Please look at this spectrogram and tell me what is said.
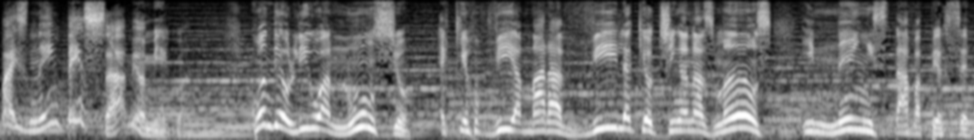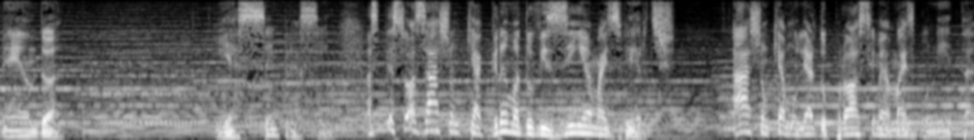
Mas nem pensar, meu amigo. Quando eu li o anúncio, é que eu vi a maravilha que eu tinha nas mãos e nem estava percebendo. E é sempre assim. As pessoas acham que a grama do vizinho é mais verde. Acham que a mulher do próximo é a mais bonita.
